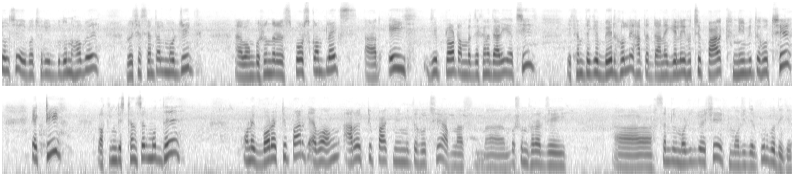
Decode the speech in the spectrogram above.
চলছে। এই বছরই উদ্বোধন হবে। রয়েছে সেন্ট্রাল মসজিদ এবং বসুন্ধরা স্পোর্টস কমপ্লেক্স। আর এই যে প্লট আমরা যেখানে দাঁড়িয়ে আছি এখান থেকে বের হলে হাতের ডানে গেলেই হচ্ছে পার্ক। নির্মিত হচ্ছে একটি ওয়াকিং ডিস্টেন্সের মধ্যে। অনেক বড় একটি পার্ক এবং আরও একটি পার্ক নির্মিত হচ্ছে আপনার বসুন্ধরার যেই সেন্ট্রাল মসজিদ রয়েছে, মসজিদের পূর্ব দিকে।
